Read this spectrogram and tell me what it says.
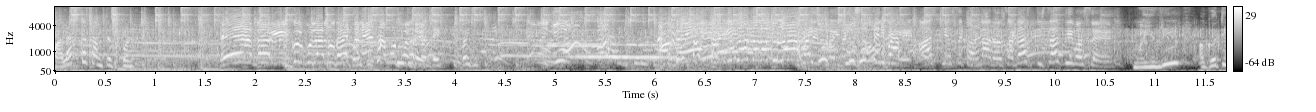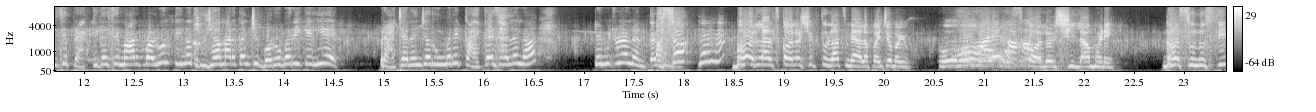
मलाच का सांगतेस पण. ए अगं बिलकुल गुलाल उधळायचं नाही सांगून ठेवते. आज केस करणार सगळा तिचाच दिवस आहे. मयुरी अगं तिचे प्रॅक्टिकलचे मार्क वाढून तिनं तुझ्या मार्कांची बरोबरी केली आहे प्राचार्यांच्या रूममध्ये काय काय झालं ना ते मी तुला नंतर सांगते. भरलाल स्कॉलरशिप तुलाच मिळायला पाहिजे मयू. अरे हा, हा. स्कॉलर शिला म्हणे. घासू नुसती.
